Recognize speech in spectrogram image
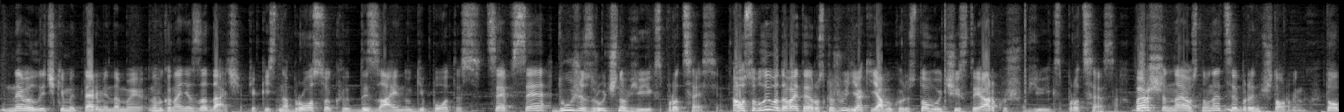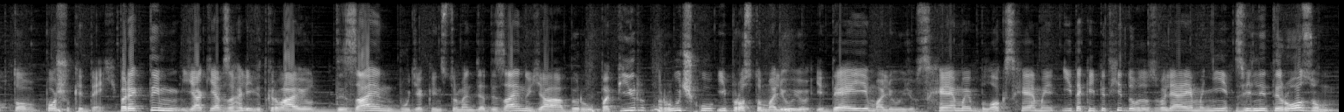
невеличкими термінами на виконання задачі, якийсь набросок дизайну, гіпотез. Це все дуже зручно в UX процесі. А особливо давайте я розкажу, як я використовую чистий аркуш в UX процесах. Перше, найосновне це брейнштормінг, тобто пошук ідей. Перед тим як я взагалі відкриваю дизайн, будь-який інструмент для дизайну, я беру папір, ручку і просто малюю ідеї, малюю схеми, блок схеми. І такий підхід дозволяє мені звільнити розум,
